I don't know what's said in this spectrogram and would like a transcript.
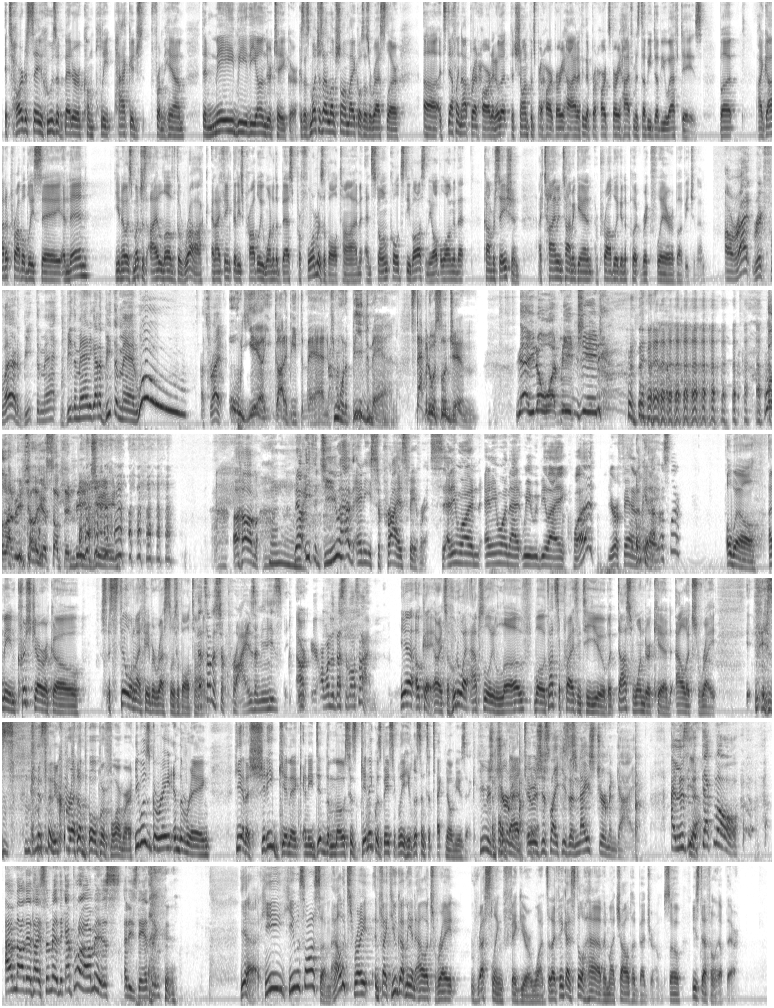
it's hard to say who's a better complete package from him than maybe the undertaker because as much as i love Shawn michaels as a wrestler uh, it's definitely not Bret Hart. I know that, that Sean puts Bret Hart very high, and I think that Bret Hart's very high from his WWF days. But I gotta probably say, and then, you know, as much as I love The Rock, and I think that he's probably one of the best performers of all time, and Stone Cold Steve Austin, they all belong in that conversation. I time and time again, I'm probably to put Ric Flair above each of them. All right, Ric Flair to beat the man. To be the man, you got to beat the man. Woo! That's right. Oh yeah, you gotta beat the man if you wanna be the man. Snap into a Slim Jim. Yeah, you know what, Mean Gene? well, let me tell you something, Mean Gene. Um, now, Ethan, do you have any surprise favorites? Anyone, anyone that we would be like, "What? You're a fan Okay. of that wrestler?" Oh well, I mean, Chris Jericho is still one of my favorite wrestlers of all time. That's not a surprise. I mean, he's our, our- one of the best of all time. Yeah, okay. All right. So who do I absolutely love? Well, it's not surprising to you, but Das Wonder Kid, Alex Wright, is, is an incredible performer. He was great in the ring. He had a shitty gimmick and he did the most. His gimmick was basically he listened to techno music. He was German. It was just like he's a nice German guy. I listen Yeah. to techno. I'm not anti-Semitic. I promise. And he's dancing. Yeah, he he was awesome. Alex Wright. In fact, you got me an Alex Wright wrestling figure once, and I think I still have in my childhood bedroom. So he's definitely up there.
